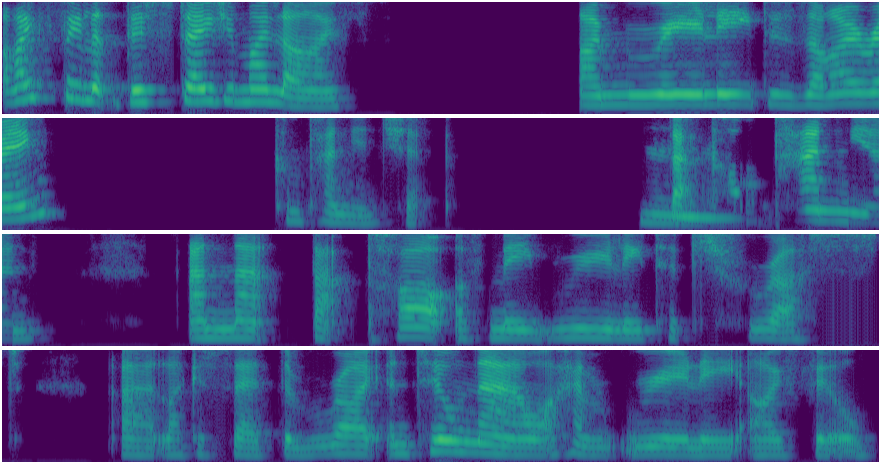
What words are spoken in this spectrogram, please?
I feel at this stage in my life, I'm really desiring companionship mm. that hmm. companion and that that part of me really to trust uh, like i said the right until now i haven't really i feel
